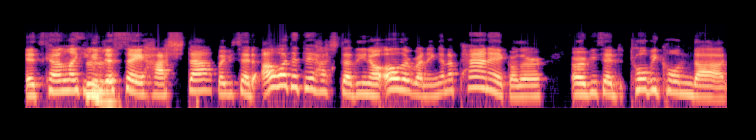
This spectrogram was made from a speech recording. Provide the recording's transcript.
It's kind of like you can Hmm. just say hashita, but if you said awatete hashita, you know, oh, they're running in a panic, or they're, or if you said tobikonda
